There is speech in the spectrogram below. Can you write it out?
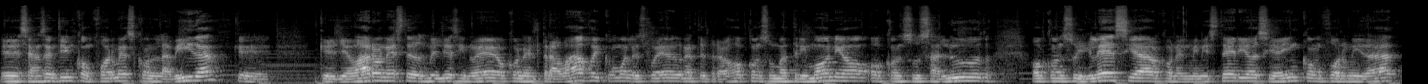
eh, se han sentido inconformes con la vida que, que llevaron este 2019 o con el trabajo y cómo les fue durante el trabajo con su matrimonio o con su salud o con su iglesia o con el ministerio, si hay inconformidad,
